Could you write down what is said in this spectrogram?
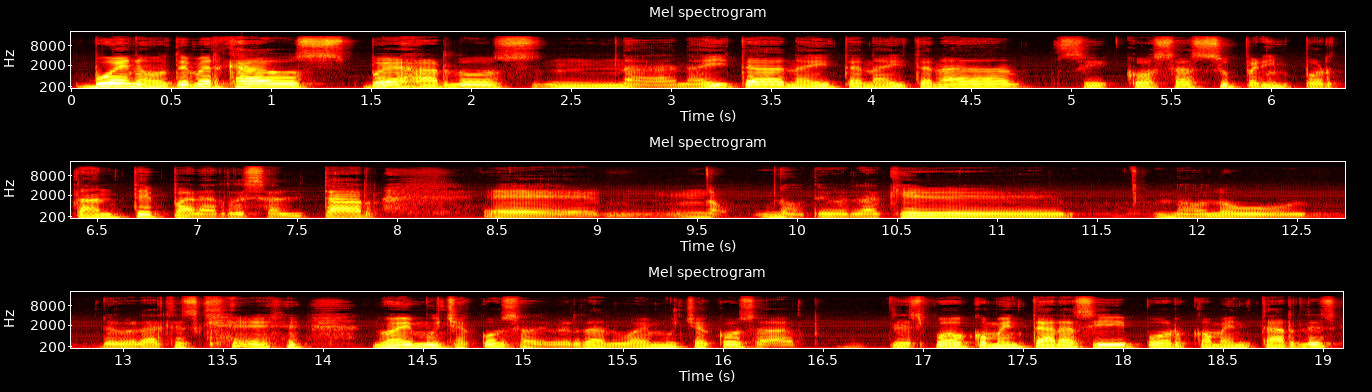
Bueno, de mercados voy a dejarlos nada, nadita, nadita, nadita, nada. Sí, cosas súper importante para resaltar. Eh, no, no, de verdad que no lo. De verdad que es que no hay mucha cosa, de verdad, no hay mucha cosa. Les puedo comentar así por comentarles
